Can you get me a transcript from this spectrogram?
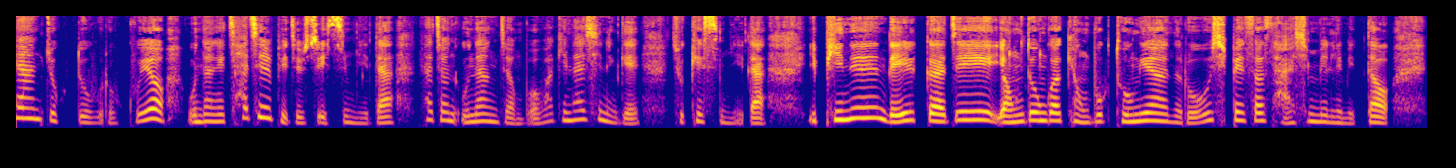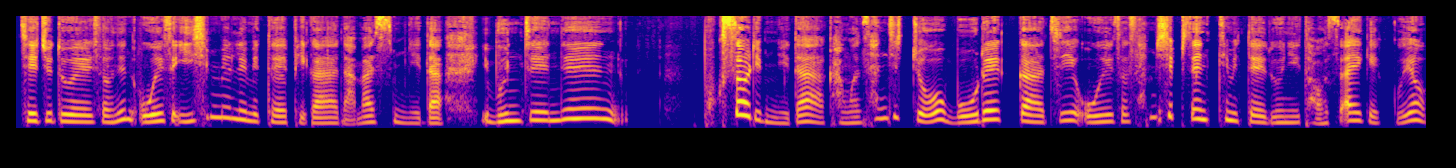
해안 쪽도 그렇고요. 운항에 차질 빚을 수 있습니다. 있습니다. 사전 운항 정보 확인하시는 게 좋겠습니다. 이 비는 내일까지 영동과 경북 동해안으로 10에서 40mm, 제주도에서는 5에서 20mm의 비가 남았습니다. 이 문제는 폭설입니다. 강원 산지 쪽 모레까지 5에서 30cm의 눈이 더 쌓이겠고요.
